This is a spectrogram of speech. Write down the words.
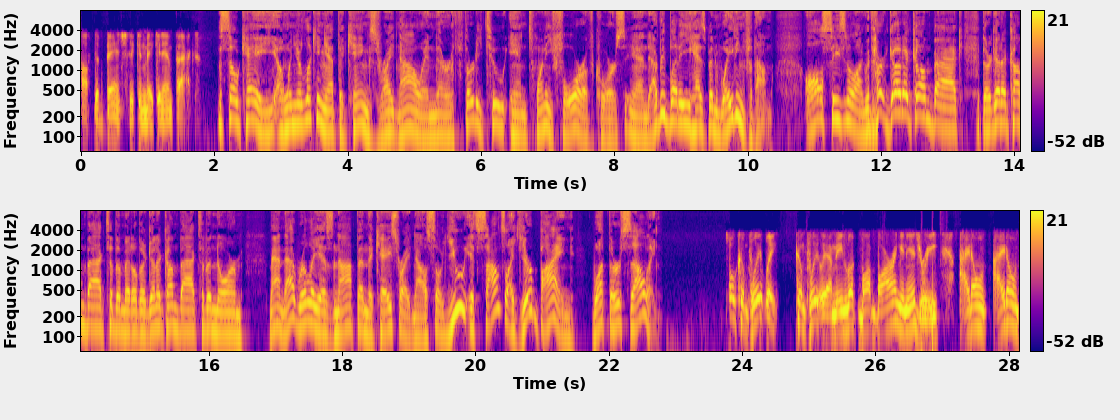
off the bench that can make an impact. So, Kay, uh, when you're looking at the Kings right now, and they're 32 and 24, of course, and everybody has been waiting for them all season long. They're going to come back. They're going to come back to the middle. They're going to come back to the norm. Man, that really has not been the case right now. So, you, it sounds like you're buying what they're selling. Oh, completely. Completely. I mean, look, bar- barring an injury, I don't, I don't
